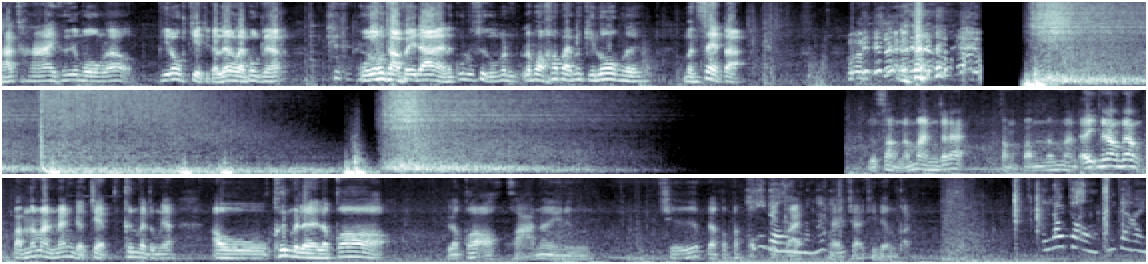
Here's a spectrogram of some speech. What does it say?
ท้าทายครึ่งชั่วโมงแล้ว พี่โรคจิตกับเรื่องอะไรพวกเนี้ย กูต้องทำให้ได้แล้วกูรู้สึกว่ามันแล้วพอเข้าไปเมื่อกี้โล่งเลย เหมือนเสร็จอะหรือฝั่งน้ำมันก็ได้ ฝั่งปั๊มน้ำมันเอ้ยไม่ต้องไม่ต้องปั๊มน้ำมันแม่งเดี๋ยวเจ็บขึ้นไปตรงเนี้ย เอาขึ้นไปเลยแล้วก็ แล้วก็ออกขวาหน่อยหนึ่ง ชืบแล้วก็ประกบติดไว้ใช่ใช่ที่เดิมก่อนแล้วเราจะออกไม่ได้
